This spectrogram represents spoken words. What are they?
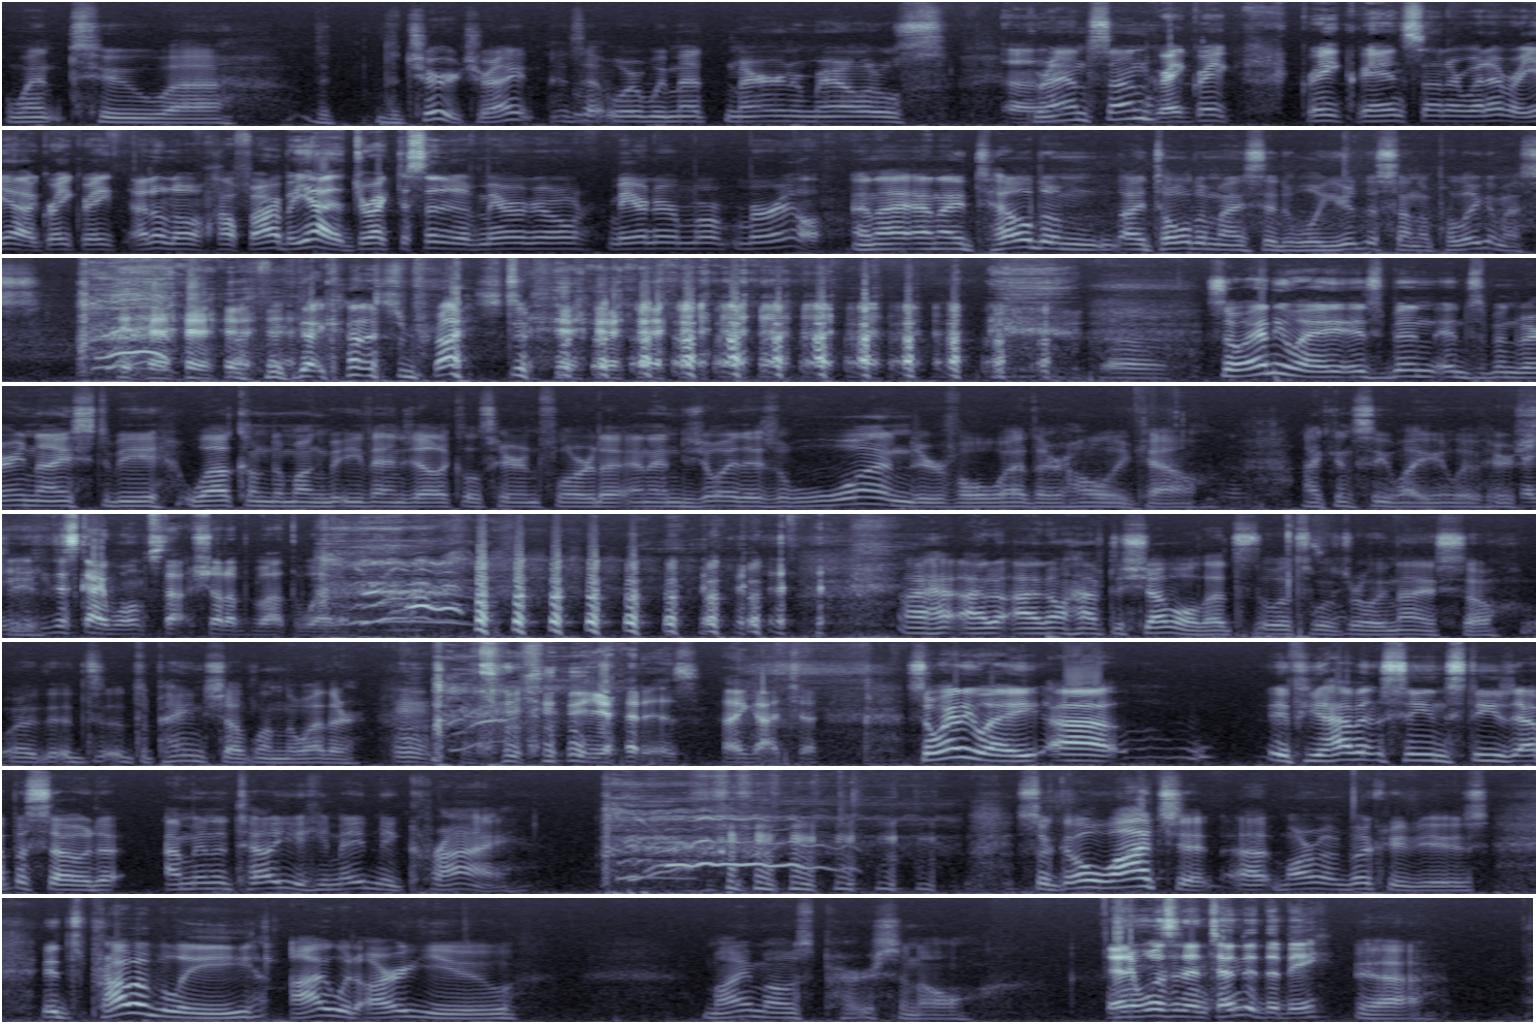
went to uh, the the church. Right? Is that where we met Marriner Merrill's Uh, grandson? Great, great, great grandson or whatever. Yeah, great, great. I don't know how far, but yeah, direct descendant of Marriner Marriner Mor- Morel. And I and I told him, I told him, I said, "Well, you're the son of polygamists." I think that kind of surprised him. so anyway, it's been it's been very nice to be welcomed among the evangelicals here in Florida and enjoy this wonderful weather. Holy cow! I can see why you live here, Steve. this guy won't stop. Shut up about the weather. I, I, I don't have to shovel. That's what's what's really nice. So uh, it's it's a pain shoveling the weather. yeah, it is. I gotcha. So anyway, uh, if you haven't seen Steve's episode, I'm going to tell you he made me cry. so go watch it. Uh, Mormon Book Reviews. It's probably, I would argue, my most personal And it wasn't intended to be. yeah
